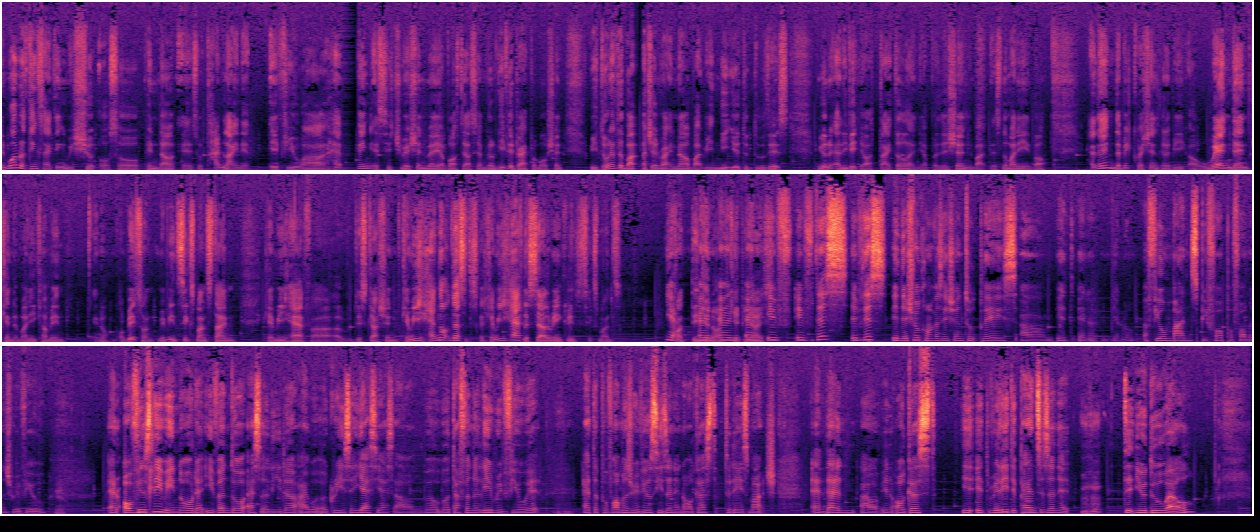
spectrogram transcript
And one of the things I think we should also pin down is to timeline it. If you are having a situation where your boss tells you, I'm going to give you a direct promotion, we don't have the budget right now, but we need you to do this. We're going to elevate your title and your position, but there's no money involved. And then the big question is going to be, uh, when then can the money come in? You know, or based on maybe in six months' time, can we have uh, a discussion? Can we have not just a discussion? Can we have the salary increase in six months? Yeah, Contingent and, on and, KPIs. and if if this if this initial conversation took place um in, in a, you know a few months before performance review, Yeah. and obviously we know that even though as a leader I will agree say yes yes um we'll we'll definitely review it Mm-hmm. at the performance review season in August. Today is March, and then um, in August it, it really depends, isn't it? Did you do well?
